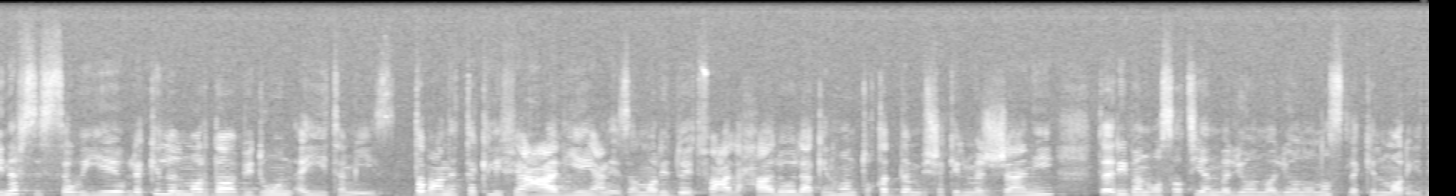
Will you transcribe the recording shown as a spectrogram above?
بنفس السوية ولكل المرضى بدون أي تمييز. طبعا التكلفة عالية يعني إذا المريض بده يدفعها لحاله لكن هون تقدم بشكل مجاني تقريبا وسطيا مليون مليون ونص لكل مريض.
